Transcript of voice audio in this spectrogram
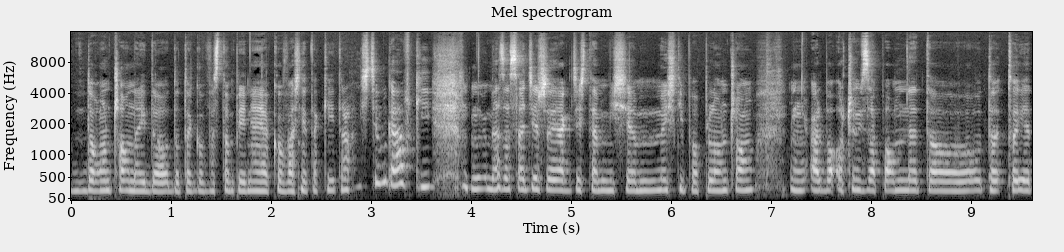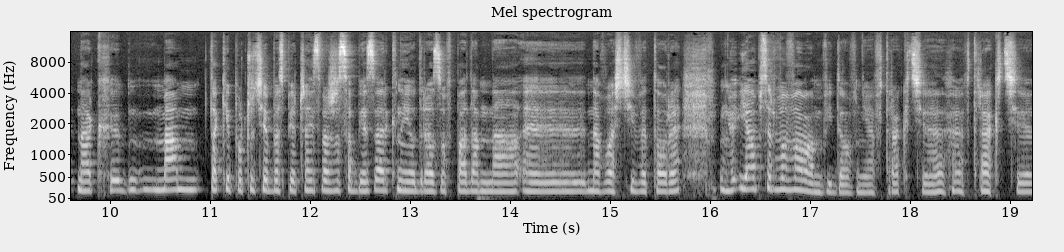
dołączonej do, do tego wystąpienia jako właśnie takiej trochę ściągawki na zasadzie, że jak gdzieś tam mi się myśli poplączą y, albo o czymś zapomnę, to, to, to jednak mam takie poczucie bezpieczeństwa, że sobie zerknę i od razu wpadam na, na właściwe tory. Ja obserwowałam widownię w trakcie, w trakcie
